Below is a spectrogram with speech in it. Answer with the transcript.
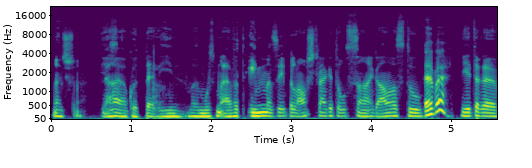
Meinst du? Ja, ja, gut, Berlin. Da muss man einfach immer sieben Lastwagen draussen haben, egal was du Eben, jeder äh,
